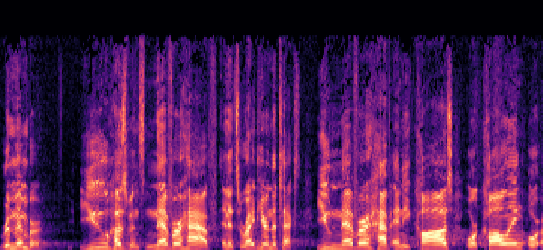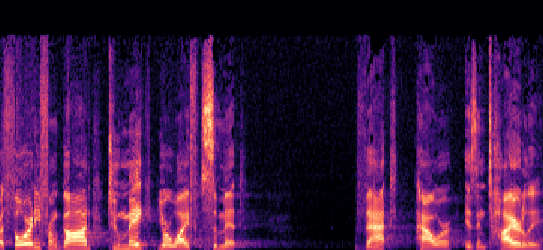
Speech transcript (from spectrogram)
Remember, you husbands never have, and it's right here in the text, you never have any cause or calling or authority from God to make your wife submit. That power is entirely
